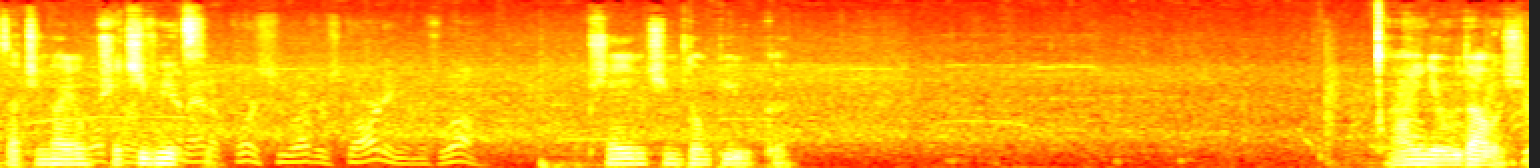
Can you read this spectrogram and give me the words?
Zaczynają przeciwnicy. Przejąć im tą piłkę. A i nie udało się.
